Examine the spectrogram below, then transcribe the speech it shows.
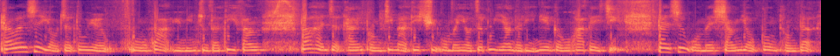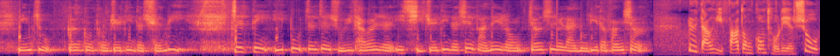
台湾是有着多元文化与民族的地方，包含着台澎金马地区，我们有着不一样的理念跟文化背景，但是我们享有共同的民主跟共同决定的权利。制定一部真正属于台湾人一起决定的宪法内容，将是未来努力的方向。绿党已发动公投联署，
